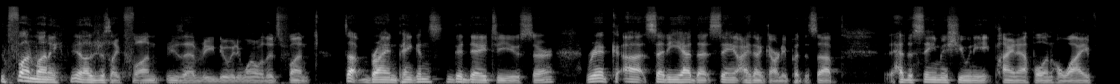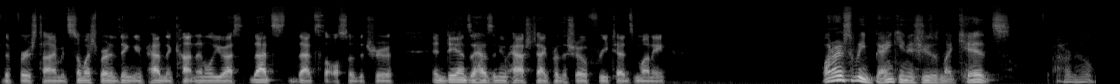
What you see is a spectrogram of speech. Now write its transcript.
It's fun money. You know, just like fun. You just have to do what you want with it. It's fun. What's up, Brian Pinkins? Good day to you, sir. Rick uh, said he had that same, I think I already put this up, had the same issue when he ate pineapple in Hawaii for the first time. It's so much better than you've had in the continental US. That's that's also the truth. And Danza has a new hashtag for the show, Free Ted's Money. Why do I have so many banking issues with my kids? I don't know.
